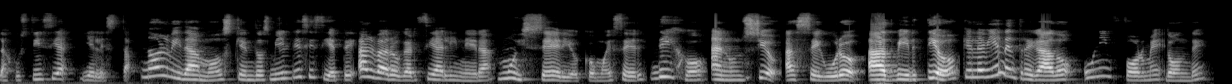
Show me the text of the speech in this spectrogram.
la justicia y el Estado. No olvidamos que en 2017 Álvaro García Linera, muy serio como es él, dijo, anunció, aseguró, advirtió que le habían entregado un informe donde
